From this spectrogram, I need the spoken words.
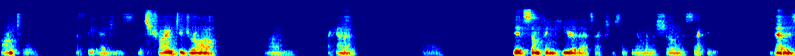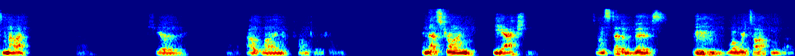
contour. That's the edges. That's trying to draw. Um, I kind of uh, did something here that's actually something I'm going to show in a second that is not uh, pure uh, outline or contour drawing. And that's drawing the action. So instead of this, what we're talking about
